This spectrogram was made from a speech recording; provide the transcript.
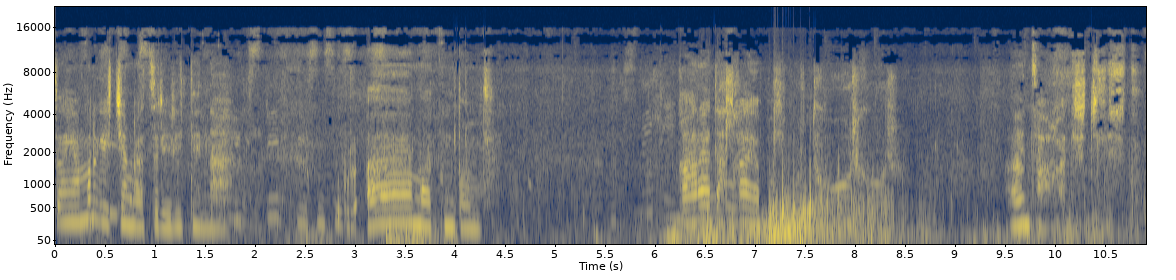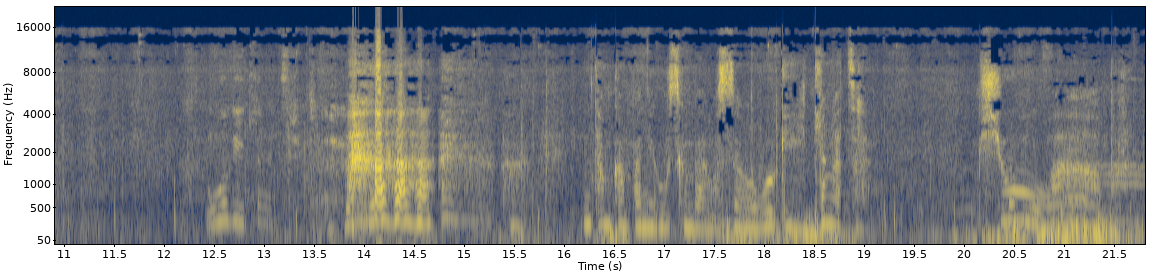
За ямар гिचэн газар ирээд байна. Бүр ой модон дунд. Гараа далхаа явбал бүр төөрхөөр. Ойн цаврахад ирчлээ шүү дээ. Өвөөгийн идлэн газар. Энэ том компаниг үүсгэн байгуулсан өвөөгийн идлэн газар. Биш үү? Ваа бүр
